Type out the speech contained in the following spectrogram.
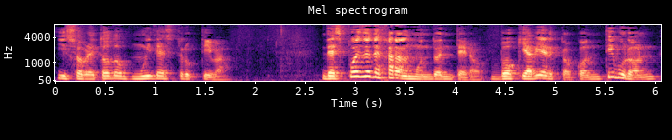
y sobre todo muy destructiva. Después de dejar al mundo entero boquiabierto con tiburón,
